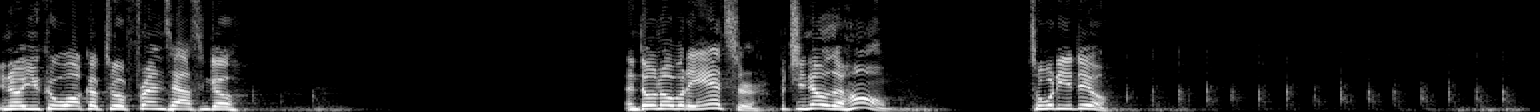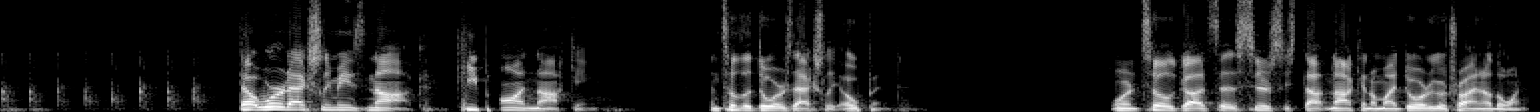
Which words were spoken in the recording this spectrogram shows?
You know, you could walk up to a friend's house and go, and don't nobody answer, but you know they're home. So what do you do? That word actually means knock. Keep on knocking until the door is actually opened. Or until God says, seriously, stop knocking on my door to go try another one.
